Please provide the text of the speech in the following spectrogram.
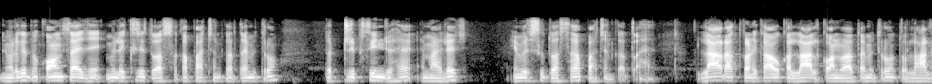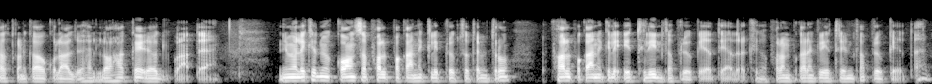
निम्नलिखित में कौन सा मिलिक्सित अवस्था का पाचन करता है मित्रों? तो ट्रिप्सिन जो है, एमाइलेज इमृत अवस्था का पाचन करता है। लाल रक्त कणिकाओं का लाल कौन बनाता है मित्रों? तो लाल रक्त कणिकाओं को लाल जो है लोहा के यौगिक बनाते हैं। निम्नलिखित में कौन सा फल पकाने के लिए प्रयुक्त होता है मित्रों? तो फल पकाने के लिए इथिलीन का प्रयोग किया जाता है, याद रखिएगा। फल पकाने के लिए इथिलीन का प्रयोग किया जाता है।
